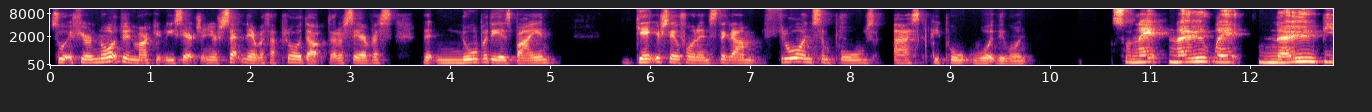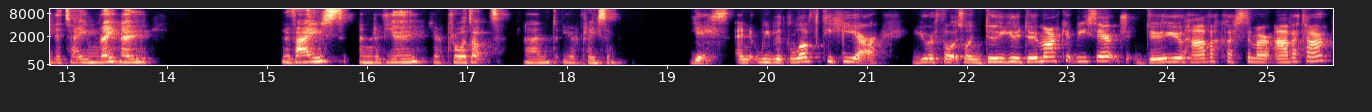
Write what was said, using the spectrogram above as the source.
So if you're not doing market research and you're sitting there with a product or a service that nobody is buying, get yourself on Instagram, throw on some polls, ask people what they want. So now, now let now be the time right now revise and review your product and your pricing. Yes, and we would love to hear your thoughts on do you do market research? Do you have a customer avatar?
